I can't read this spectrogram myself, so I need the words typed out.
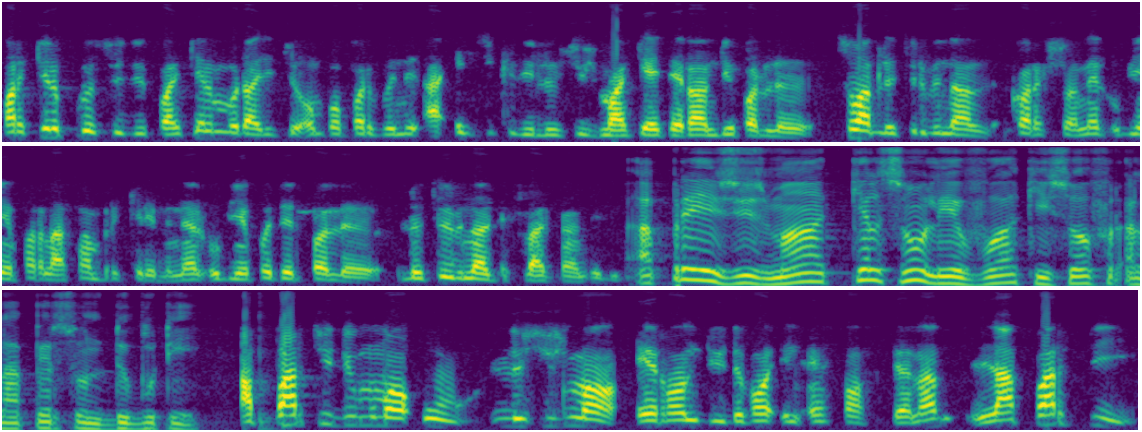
par quelle procédure, par quelle modalité on peut parvenir à exécuter le jugement qui a été rendu par le, soit le tribunal correctionnel ou bien par la chambre criminelle ou bien peut-être par le, le tribunal de flagrant délit. Après jugement, quelles sont les voies qui s'offrent à la personne deboutée? À partir du moment où le jugement est rendu devant une instance pénale, la partie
